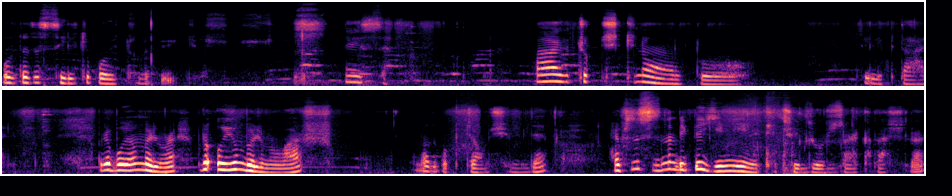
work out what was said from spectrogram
Burada da silgi boyutunu büyütüyorsunuz. Neyse. Ay çok çirkin oldu. Sil iptal. Burada oyun bölümü var. Burada oyun bölümü var. Buna da bakacağım şimdi. Hepsini sizinle birlikte yeni yeni keşfediyoruz arkadaşlar.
